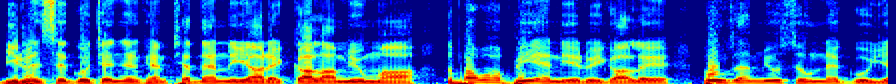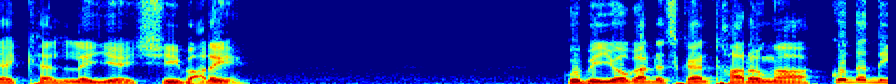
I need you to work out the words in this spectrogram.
ပြည်တွင်းစစ်ကိုကြမ်းကြမ်းခံဖျက်ဆီးနေရတဲ့ကာလာမျိုးမှာတဘာဝဘေးအန္တရာယ်တွေကလည်းပုံစံမျိုးစုံနဲ့ကိုရိုက်ခတ်လျက်ရှိပါတယ်။ကိုဗစ်ယောဂတစကန်ထားတော့ကကိုသက်တိ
